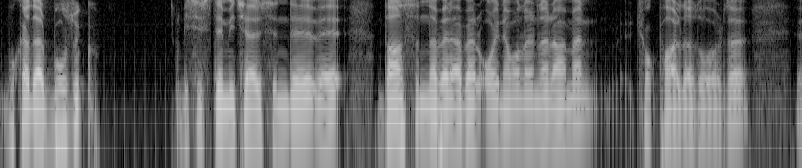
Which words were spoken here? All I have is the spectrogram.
bu kadar bozuk bir sistem içerisinde ve Danson'la beraber oynamalarına rağmen çok parladı orada. Ee,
